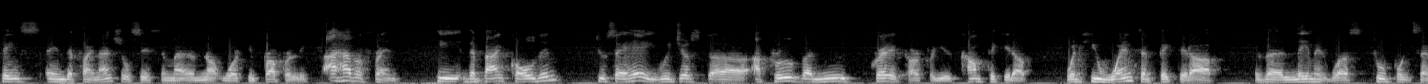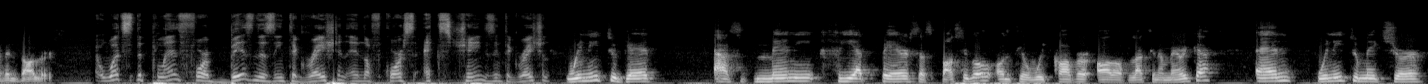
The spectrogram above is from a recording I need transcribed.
things in the financial system are not working properly. I have a friend. He, the bank called him to say, "Hey, we just uh, approved a new credit card for you. Come pick it up." When he went and picked it up, the limit was two point seven dollars. What's the plan for business integration and, of course, exchange integration? We need to get as many fiat pairs as possible until we cover all of Latin America, and we need to make sure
